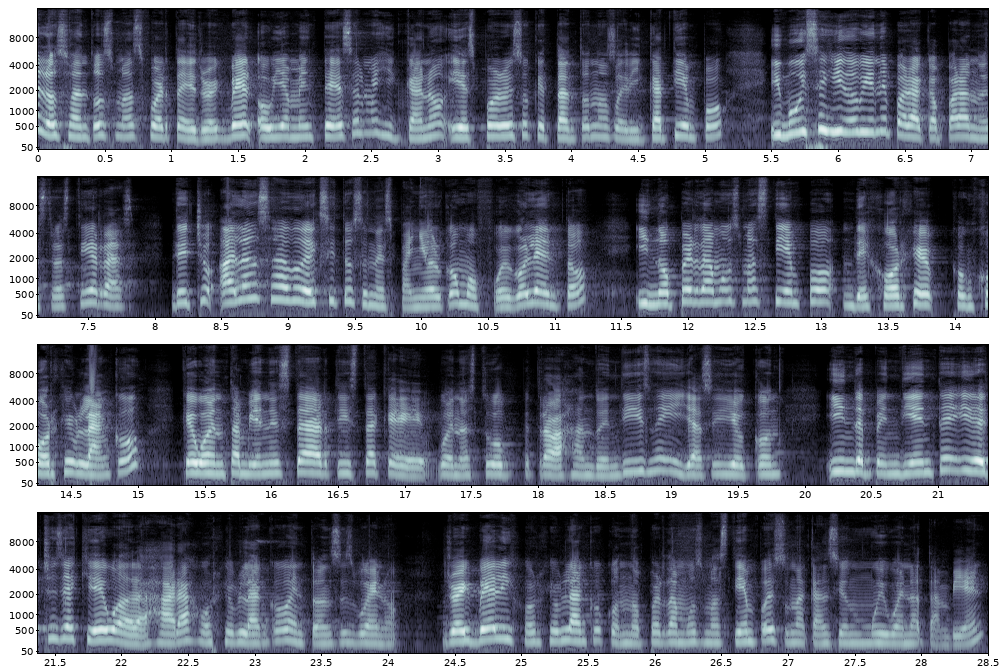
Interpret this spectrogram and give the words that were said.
de los fantos más fuertes de Drake Bell obviamente es el mexicano y es por eso que tanto nos dedica tiempo y muy seguido viene para acá para nuestras tierras. De hecho, ha lanzado éxitos en español como Fuego Lento y no perdamos más tiempo de Jorge con Jorge Blanco, que bueno, también este artista que bueno, estuvo trabajando en Disney y ya siguió con Independiente y de hecho es de aquí de Guadalajara, Jorge Blanco, entonces bueno, Drake Bell y Jorge Blanco con No perdamos más tiempo es una canción muy buena también.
